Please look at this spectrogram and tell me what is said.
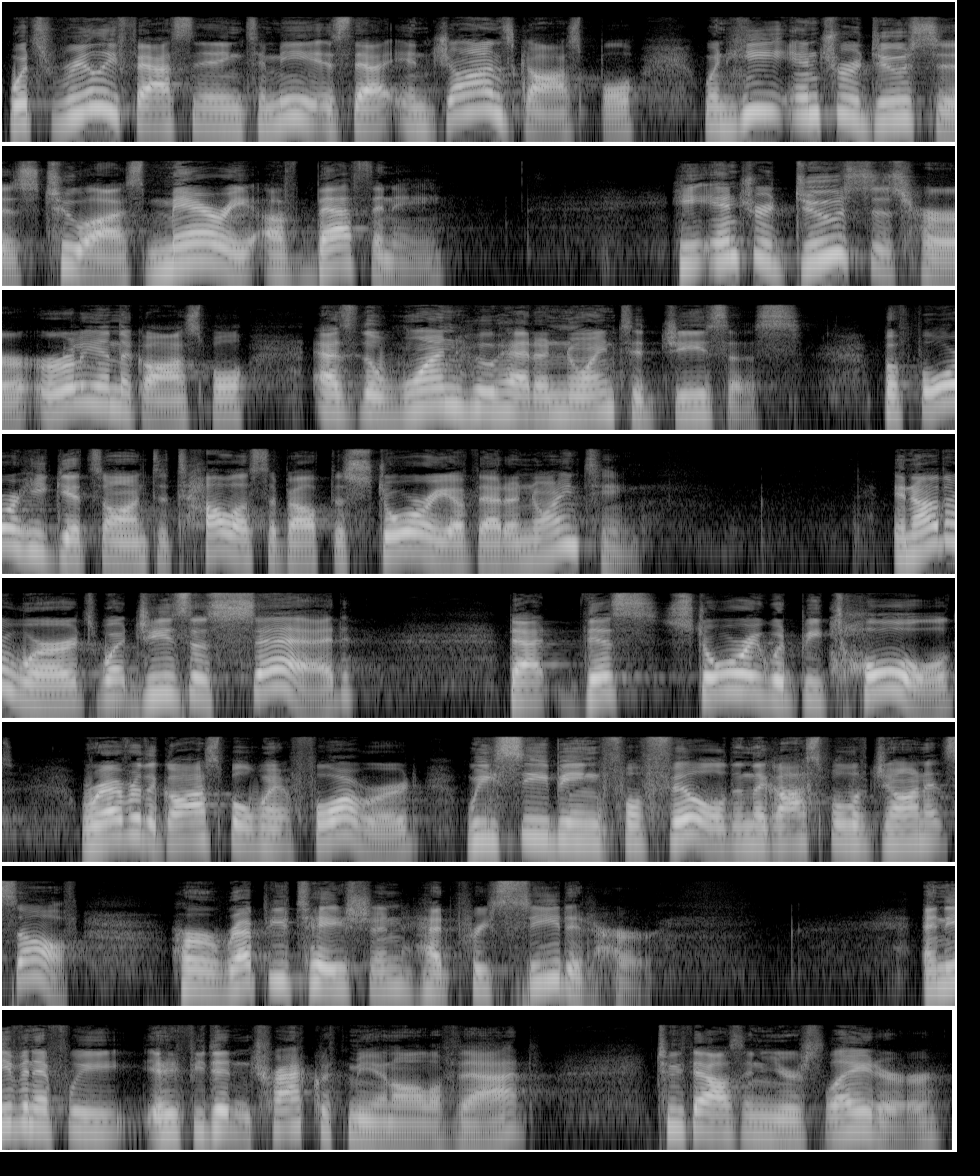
What's really fascinating to me is that in John's gospel, when he introduces to us Mary of Bethany, he introduces her early in the gospel as the one who had anointed Jesus before he gets on to tell us about the story of that anointing. In other words, what Jesus said that this story would be told wherever the gospel went forward, we see being fulfilled in the gospel of John itself. Her reputation had preceded her. And even if, we, if you didn't track with me in all of that, 2,000 years later,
